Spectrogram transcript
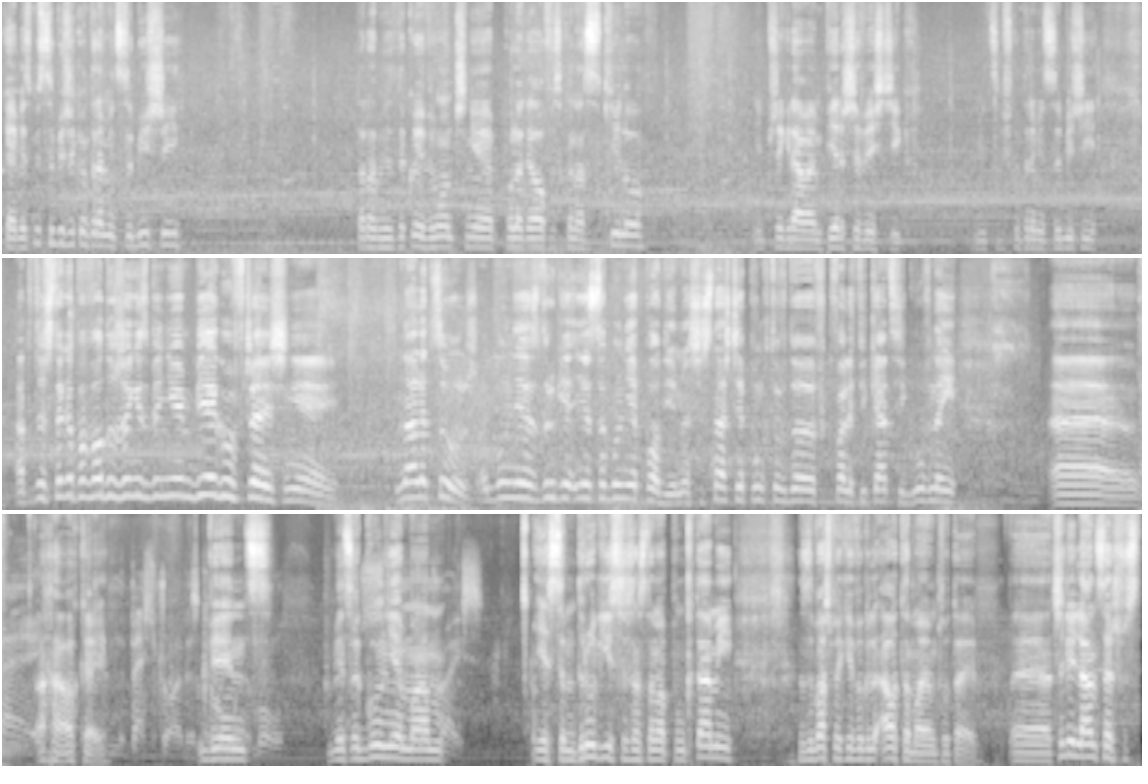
Okej, więc Mitsubishi kontra Mitsubishi. Teraz będzie tylko i wyłącznie polegało wszystko na skillu. I przegrałem pierwszy wyścig. Mitsubishi kontra Mitsubishi. A to też z tego powodu, że nie zmieniłem biegu wcześniej. No ale cóż, ogólnie jest, drugie, jest ogólnie podium. Jest 16 punktów do, w kwalifikacji głównej. Eee, aha, okej. Więc, więc ogólnie mam... Jestem drugi z 16 punktami. Zobaczmy jakie w ogóle auta mają tutaj. E, czyli Lancer 6,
